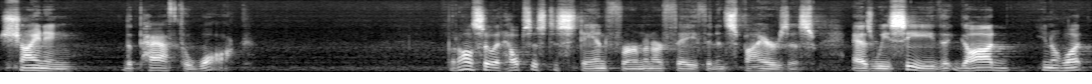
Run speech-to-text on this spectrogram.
shining the path to walk, but also it helps us to stand firm in our faith. It inspires us as we see that God, you know what?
